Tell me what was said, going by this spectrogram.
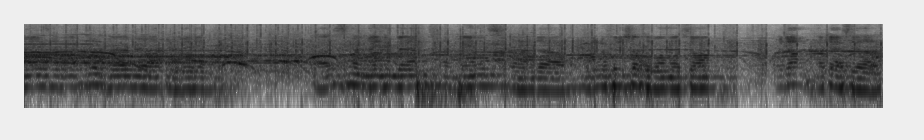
amazing I feel very, very lucky to be here. Uh, this is my amazing band, and uh, we're going to finish off with one more song. We're done. Okay, I see you later.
